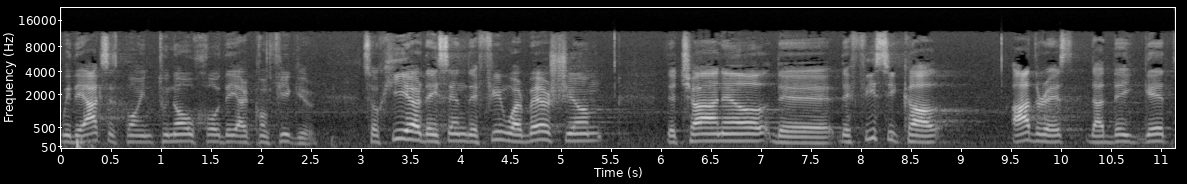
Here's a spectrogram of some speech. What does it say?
with the access point to know how they are configured. So here they send the firmware version, the channel, the, the physical address that they get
